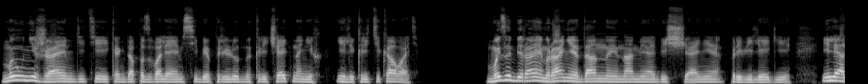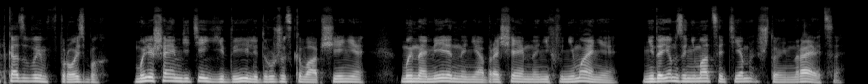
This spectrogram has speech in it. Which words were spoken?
Мы унижаем детей, когда позволяем себе прилюдно кричать на них или критиковать. Мы забираем ранее данные нами обещания, привилегии или отказываем в просьбах. Мы лишаем детей еды или дружеского общения. Мы намеренно не обращаем на них внимания, не даем заниматься тем, что им нравится.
